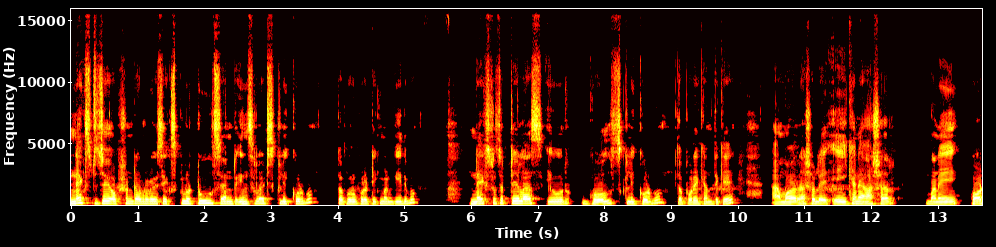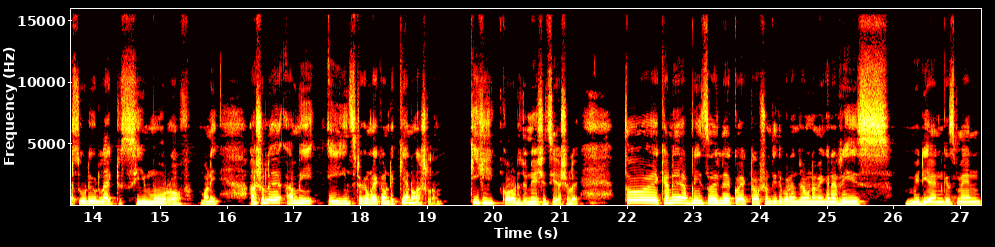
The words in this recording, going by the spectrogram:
নেক্সট যে অপশনটা আমরা রয়েছে explore tools and insights click করব। তারপর উপরে টিকমার্ক দিয়ে দিব। নেক্সট হচ্ছে tell us your goals click করব। তারপর এখান থেকে আমার আসলে এইখানে আসার মানে what's would you like to see more of মানে আসলে আমি এই ইনস্টাগ্রাম অ্যাকাউন্টে কেন আসলাম? কি কি করার জন্য এসেছি আসলে? তো এখানে আপনি চাইলে কয়েকটা অপশন দিতে পারেন। যেমন আমি এখানে রিস মিডিয়া এনগেজমেন্ট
